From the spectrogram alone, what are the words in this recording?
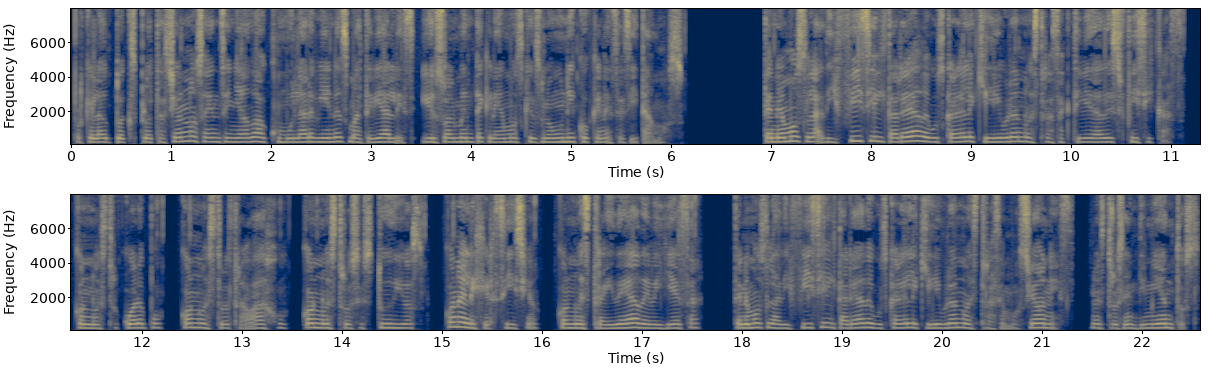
porque la autoexplotación nos ha enseñado a acumular bienes materiales y usualmente creemos que es lo único que necesitamos. Tenemos la difícil tarea de buscar el equilibrio en nuestras actividades físicas, con nuestro cuerpo, con nuestro trabajo, con nuestros estudios, con el ejercicio, con nuestra idea de belleza. Tenemos la difícil tarea de buscar el equilibrio en nuestras emociones, nuestros sentimientos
